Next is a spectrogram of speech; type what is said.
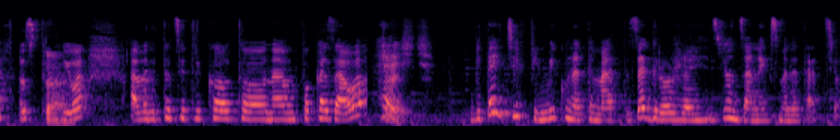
to sprawiła, tak. a medytacja tylko to nam pokazała. Hej, Cześć! Witajcie w filmiku na temat zagrożeń związanych z medytacją.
